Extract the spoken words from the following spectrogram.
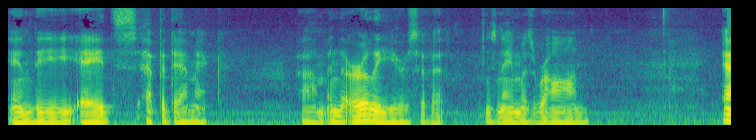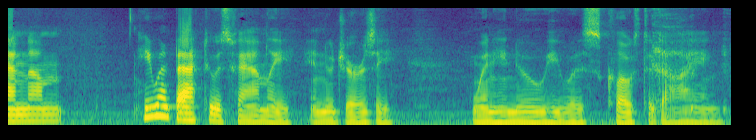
in the AIDS epidemic, um, in the early years of it. His name was Ron. And um, he went back to his family in New Jersey when he knew he was close to dying.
